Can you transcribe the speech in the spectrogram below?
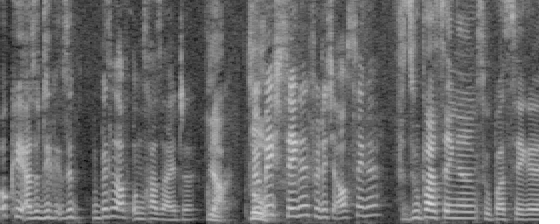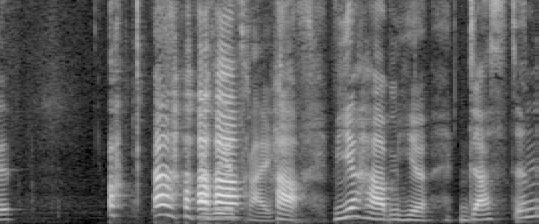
Okay, also die sind ein bisschen auf unserer Seite. Ja, Für so. mich Single, für dich auch Single? Super Single. Super Single. Oh. Also jetzt reicht. Ha. Wir haben hier Dustin,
